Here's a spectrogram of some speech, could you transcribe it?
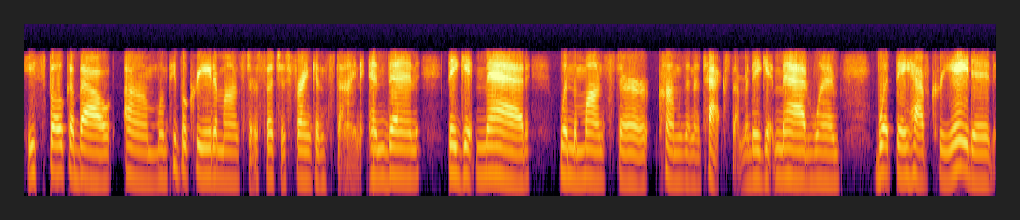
he spoke about um, when people create a monster, such as Frankenstein, and then they get mad when the monster comes and attacks them, or they get mad when what they have created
